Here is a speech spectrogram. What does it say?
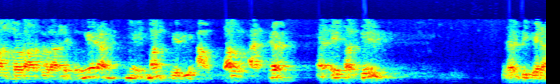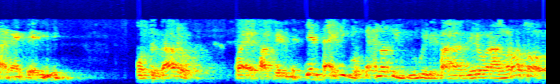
Kantor aturan pengiran memang dari awal ada ada fakir. Berarti kira ngekei. Foto taruh. Wah, fakir miskin, saya ini bukan nanti dua. Paham ya? Orang ngerosok.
